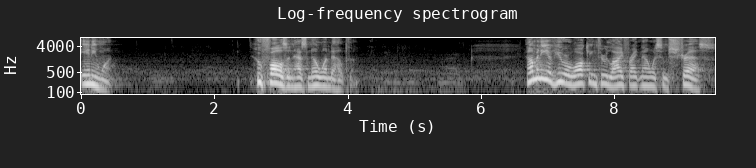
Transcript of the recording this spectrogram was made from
anyone who falls and has no one to help them. How many of you are walking through life right now with some stress,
